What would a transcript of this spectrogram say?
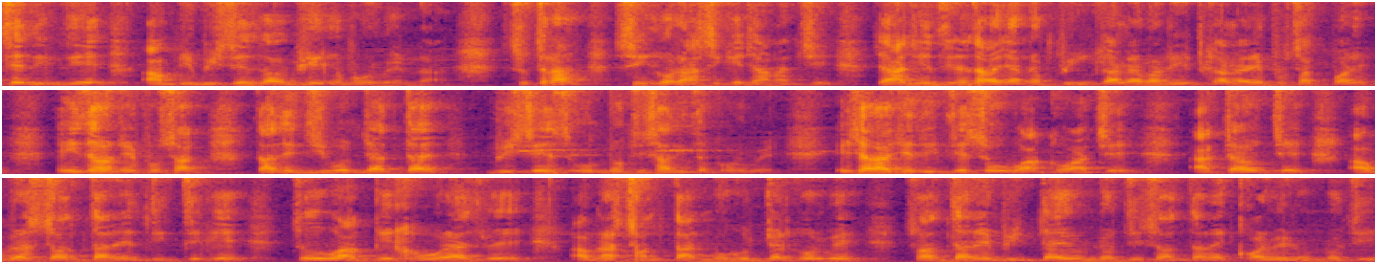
সেদিক দিয়ে আপনি বিশেষভাবে ভেঙে পড়বেন না। সুতরাং সিংহ রাশিকে জানাচ্ছি যে আজকের দিনে তারা যেন পিঙ্ক কালার বা রেড কালারের পোশাক পরে। এই ধরনের পোশাক তাদের জীবনযাত্রায় বিশেষ উন্নতি সাধিত করবে। এছাড়া যেদিক যে সৌভাগ্য আছে, একটা হচ্ছে আপনার সন্তানের দিক থেকে সৌভাগ্যে খবর আসবে, আপনার সন্তান মুখ উজ্জ্বল করবে, সন্তানের বিদ্যায় উন্নতি, সন্তানের কর্মের উন্নতি,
